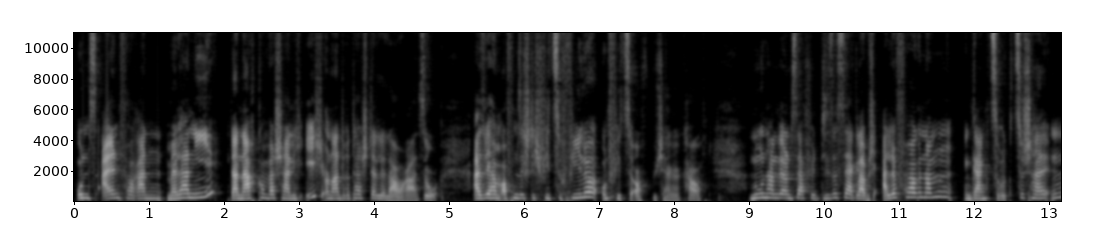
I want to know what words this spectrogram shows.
Uns allen voran Melanie. Danach kommt wahrscheinlich ich und an dritter Stelle Laura. So. Also wir haben offensichtlich viel zu viele und viel zu oft Bücher gekauft. Nun haben wir uns dafür dieses Jahr, glaube ich, alle vorgenommen, einen Gang zurückzuschalten.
